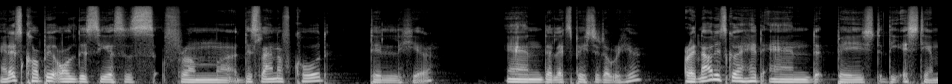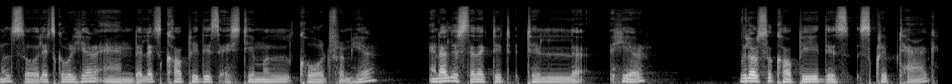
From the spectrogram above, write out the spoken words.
and let's copy all this CSS from uh, this line of code till here and uh, let's paste it over here. Alright now let's go ahead and paste the HTML. So let's go over here and uh, let's copy this HTML code from here and I'll just select it till here. We'll also copy this script tag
